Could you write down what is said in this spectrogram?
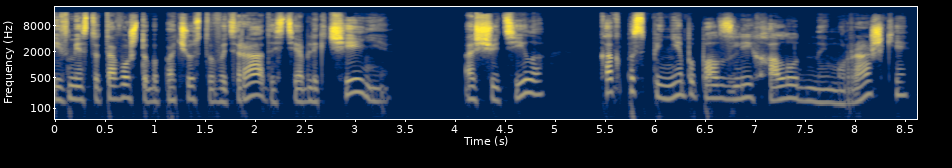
И вместо того, чтобы почувствовать радость и облегчение, ощутила, как по спине поползли холодные мурашки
